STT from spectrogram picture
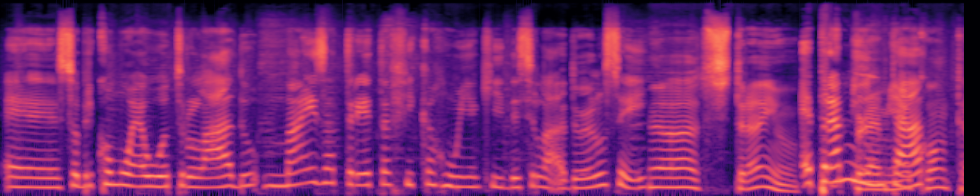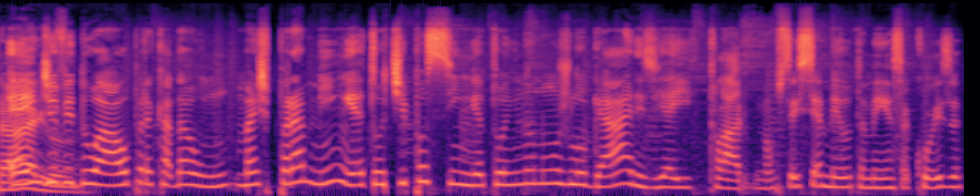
é, sobre como é o outro lado, mais a treta fica ruim aqui desse lado. Eu não sei. Ah, estranho. É pra mim, pra mim tá? é contrário. É individual pra cada um, mas pra mim, eu tô tipo assim, eu tô indo nos lugares, e aí, claro, não sei se é meu também essa coisa,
